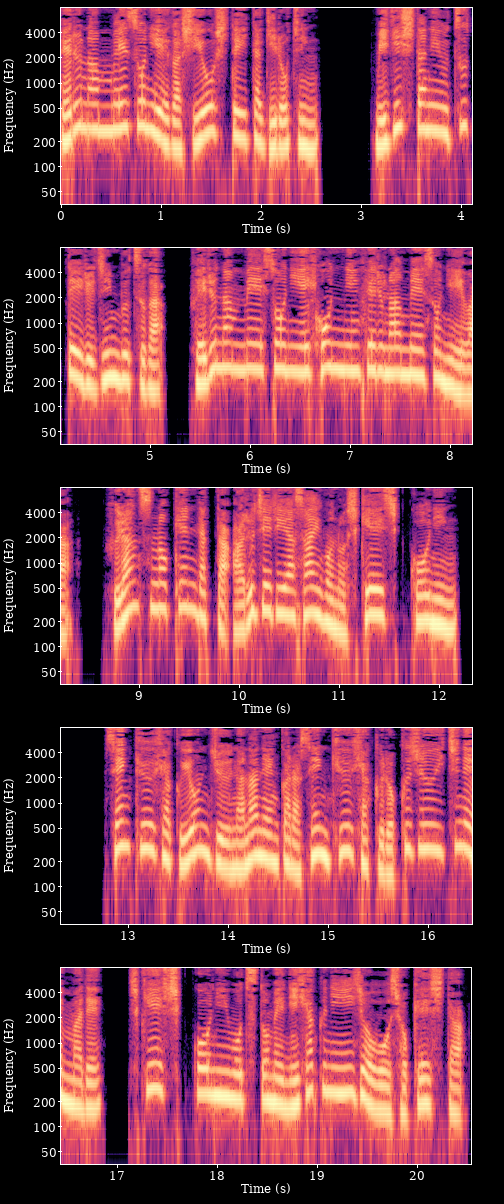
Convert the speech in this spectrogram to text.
フェルナン・メイソニエが使用していたギロチン。右下に写っている人物が、フェルナン・メイソニエ本人フェルナン・メイソニエは、フランスの県だったアルジェリア最後の死刑執行人。1947年から1961年まで死刑執行人を務め200人以上を処刑した。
